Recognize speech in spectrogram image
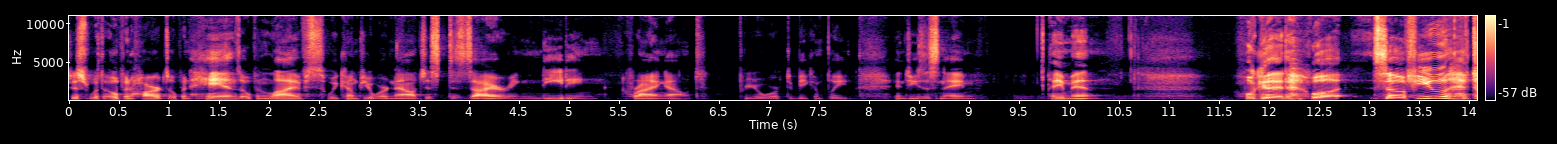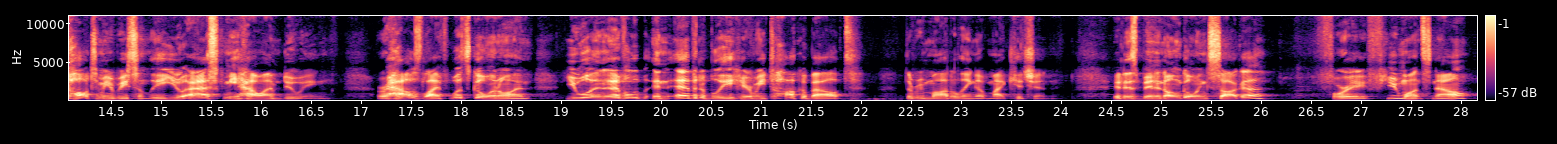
just with open hearts, open hands, open lives, we come to your word now just desiring, needing, crying out for your work to be complete. In Jesus' name, amen. Well, good. Well, so if you have talked to me recently, you ask me how I'm doing or how's life, what's going on, you will inevitably hear me talk about the remodeling of my kitchen. It has been an ongoing saga for a few months now.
